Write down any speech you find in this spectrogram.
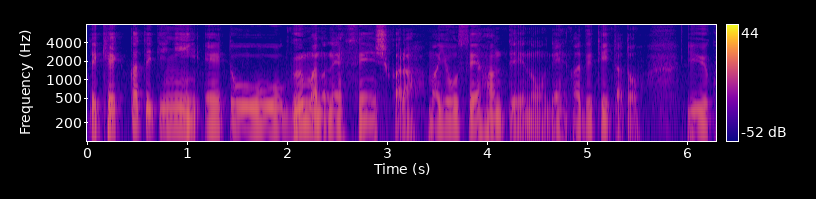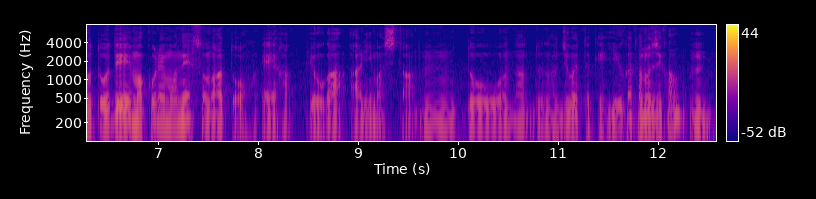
で、結果的に、えっ、と、群馬のね、選手から、まあ、陽性判定のね、が出ていたということで、まあ、これもね、その後、えー発表がありました。うんと、何時ぐらいだったっけ？夕方の時間？うん。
